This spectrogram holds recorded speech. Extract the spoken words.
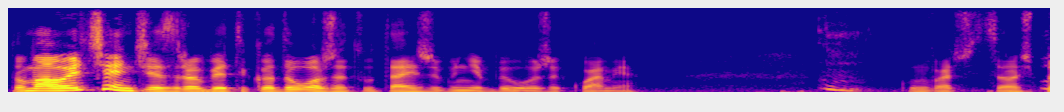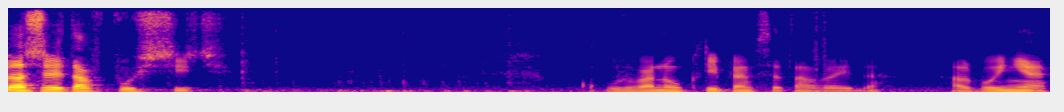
To małe cięcie zrobię, tylko dołożę tutaj, żeby nie było, że kłamie. Kurwa, czy coś. Proszę je tam wpuścić. Kurwa, no klipem se tam wejdę. Albo i nie.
